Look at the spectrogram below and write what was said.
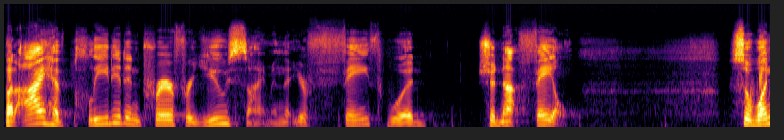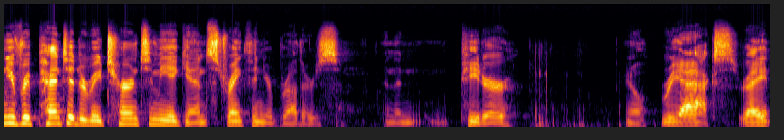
But I have pleaded in prayer for you, Simon, that your faith would should not fail. So when you've repented and returned to me again, strengthen your brothers. And then Peter, you know, reacts, right?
